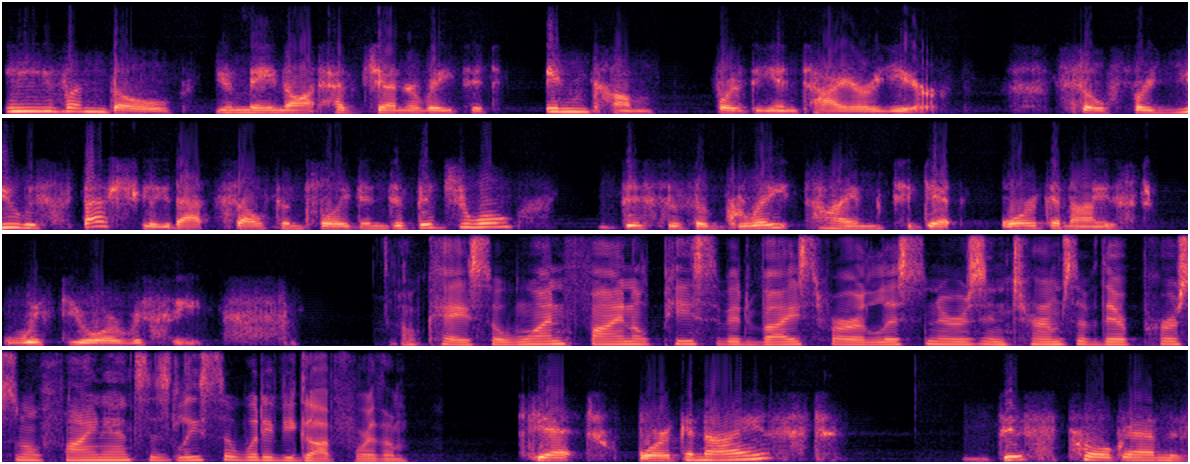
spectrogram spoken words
even though you may not have generated income for the entire year. So, for you, especially that self employed individual, this is a great time to get organized with your receipts. Okay, so one final piece of advice for our listeners in terms of their personal finances. Lisa, what have you got for them? Get organized. This program is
